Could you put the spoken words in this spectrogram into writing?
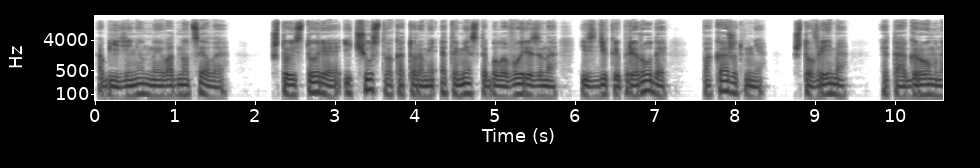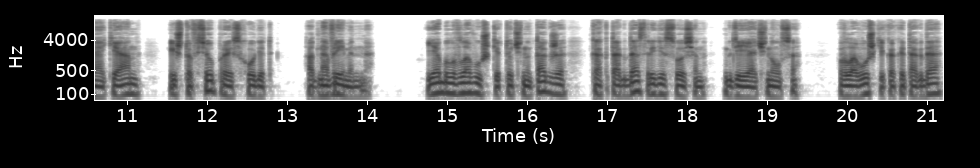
объединенные в одно целое? Что история и чувства, которыми это место было вырезано из дикой природы, покажут мне, что время — это огромный океан, и что все происходит одновременно. Я был в ловушке точно так же, как тогда среди сосен, где я очнулся. В ловушке, как и тогда,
